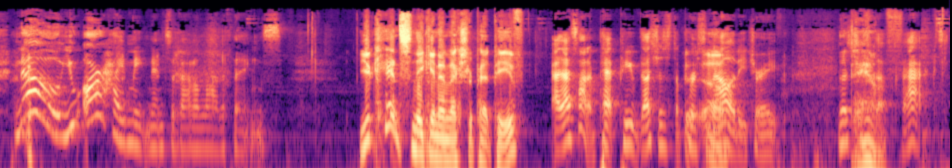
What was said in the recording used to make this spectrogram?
no, you are high maintenance about a lot of things. You can't sneak in an extra pet peeve. Uh, That's not a pet peeve. That's just a personality trait. That's Damn. just a fact.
